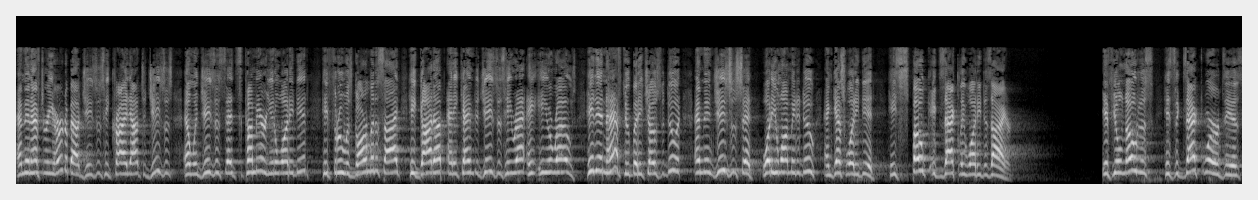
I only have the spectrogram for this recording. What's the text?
And then after he heard about Jesus, he cried out to Jesus. And when Jesus said, Come here, you know what he did? He threw his garment aside. He got up and he came to Jesus. He, ra- he, he arose. He didn't have to, but he chose to do it. And then Jesus said, What do you want me to do? And guess what he did? He spoke exactly what he desired. If you'll notice, his exact words is,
